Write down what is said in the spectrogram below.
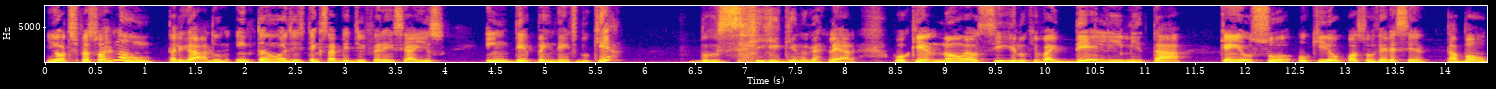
e outras pessoas não, tá ligado? Então, a gente tem que saber diferenciar isso, independente do quê? Do signo, galera. Porque não é o signo que vai delimitar quem eu sou, o que eu posso oferecer, tá bom?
